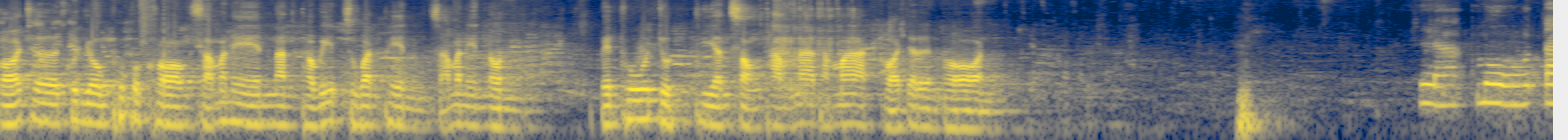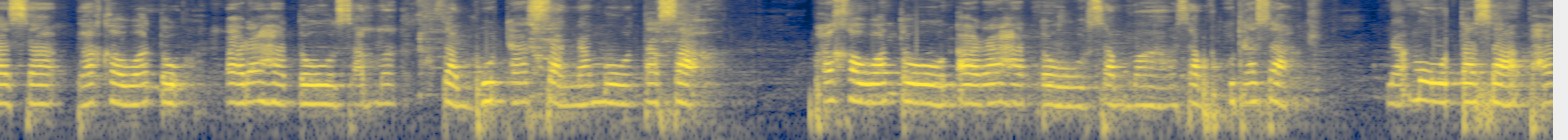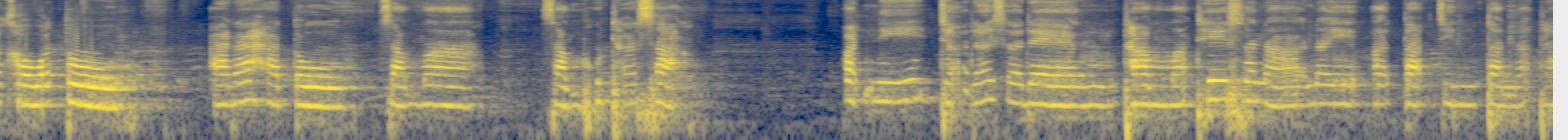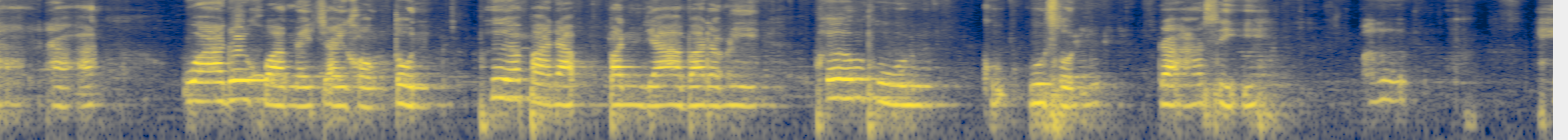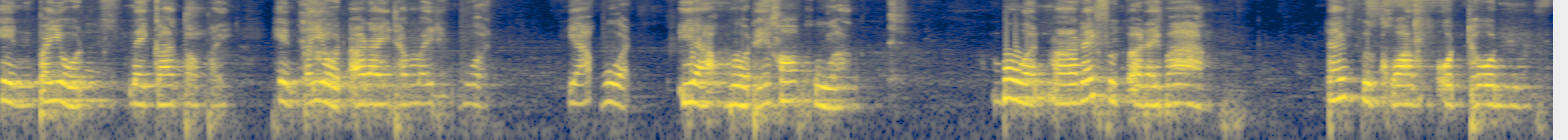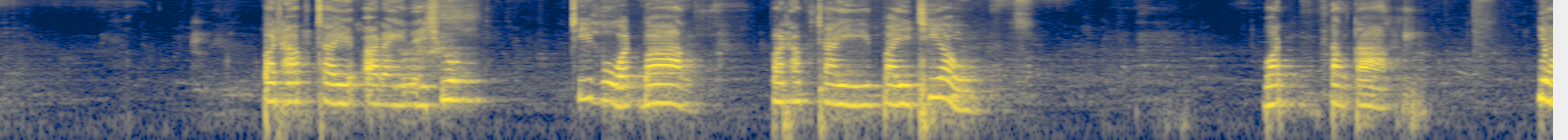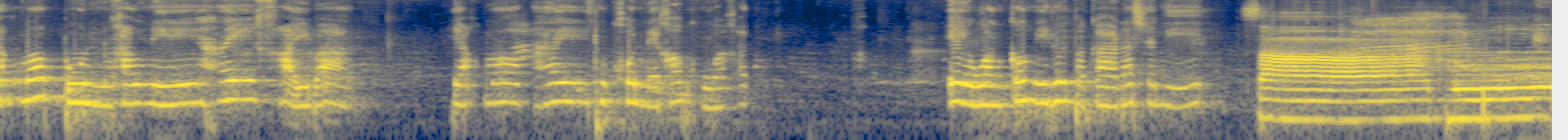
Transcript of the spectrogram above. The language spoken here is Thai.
ขอเชิญคุณโยมผู้ปกครอง สามเณรนันทวิทย์สุวรรณเพนสามเณรนนท์เป็นผู้จุดเทียนสองธรรมหน้าธรรมาสขอเจริญพรนะโมตัสสะภะคะวะโตอะระหะโตสัมมาสัมพุทธัสสะนะโมตัสสะภะคะวะโตอะระหะโตสัมมาสัมพุทธัสสะ นะโมตัสสะภะคะวะโต อะระหะโต สัมมาสัมพุทธัสสะวันนี้จะได้แสดงธรรมเทศนาในอัตตจินตนาถาว่าด้วยความในใจของตน เพื่อประดับปัญญาบารมี เพิ่มพูนกุศล รหสีเพิ่มเห็นประโยชน์ในการต่อไป เห็นประโยชน์อะไรทำไมถึงบวชอยากบวชอยากบวชให้ครอบครัว บวชมาได้ฝึกอะไรบ้าง ได้ฝึกความอดทน ประทับใจอะไรในช่วง ที่บวชบ้าง ประทับใจไปเที่ยว วัดต่างๆ อยากมอบบุญครั้งนี้ให้ใครบ้าง อยากมอบให้ทุกคนในครอบครัวครับ เอวังก็มีด้วยประการัชนี้ สาธุ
